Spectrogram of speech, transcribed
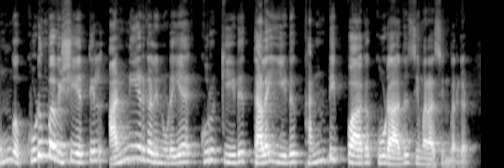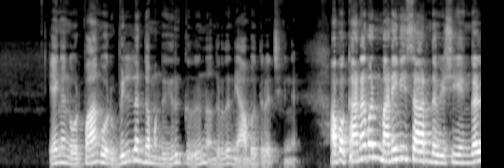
உங்கள் குடும்ப விஷயத்தில் அந்நியர்களினுடைய குறுக்கீடு தலையீடு கண்டிப்பாக கூடாது சிம்மராசின்பர்கள் ஏங்க அங்கே ஒரு பாங்கு ஒரு வில்லங்கம் அங்கே இருக்குதுன்னுங்கிறது ஞாபகத்தில் வச்சுக்கோங்க. அப்போ கணவன் மனைவி சார்ந்த விஷயங்கள்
